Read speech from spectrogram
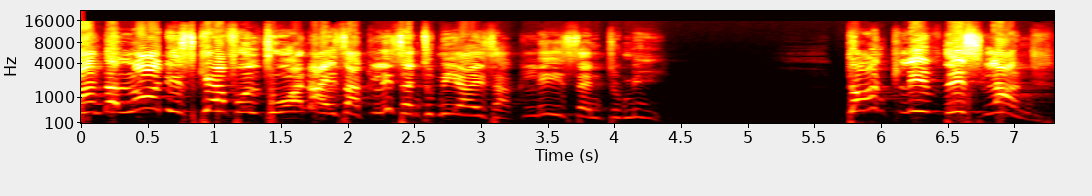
And the Lord is careful to warn Isaac. Listen to me, Isaac. Listen to me. Don't leave this land.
